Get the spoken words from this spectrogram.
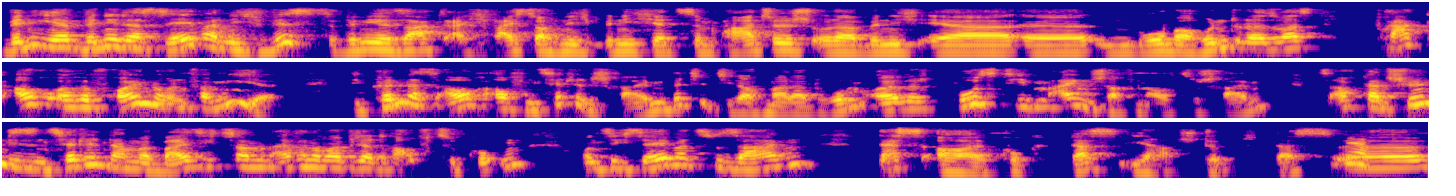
wenn ihr, wenn ihr das selber nicht wisst, wenn ihr sagt, ah, ich weiß doch nicht, bin ich jetzt sympathisch oder bin ich eher äh, ein grober Hund oder sowas, fragt auch eure Freunde und Familie. Die können das auch auf einen Zettel schreiben. Bittet die doch mal darum, eure positiven Eigenschaften aufzuschreiben. Ist auch ganz schön, diesen Zettel da mal bei sich zu haben und einfach nochmal wieder drauf zu gucken und sich selber zu sagen, das, oh, guck, das, ja, stimmt. Das, äh,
